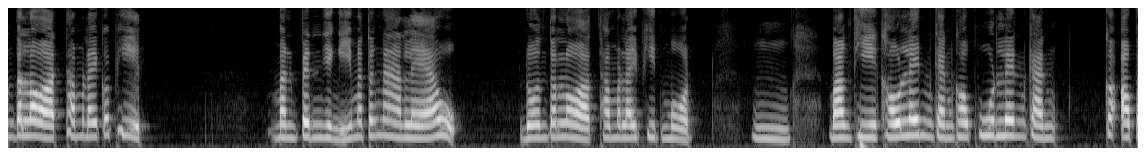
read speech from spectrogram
นตลอดทำอะไรก็ผิด มันเป็นอย่างนี้มาตั้งนานแล้ว โดนตลอดทำอะไรผิดหมด อืม บางทีเขาเล่นกันเขาพูดเล่นกัน ก็เอาไป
